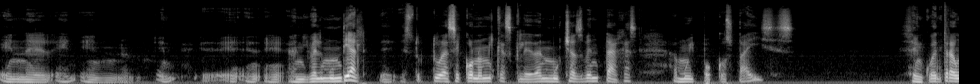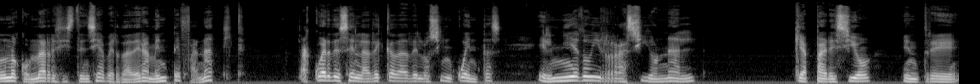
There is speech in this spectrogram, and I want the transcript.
en a nivel mundial, estructuras económicas que le dan muchas ventajas a muy pocos países. Se encuentra uno con una resistencia verdaderamente fanática. Acuérdese en la década de los 50 el miedo irracional que apareció entre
